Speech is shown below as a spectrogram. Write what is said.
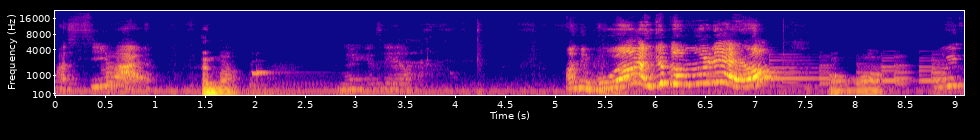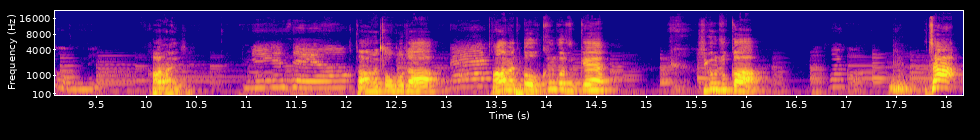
아 씨발. 됐나? 아니 뭐야 이게 선물이에요? 어 와. 어이가 없네. 가라 이제. 안녕히 계세요. 다음에 또 보자. 네. 다음에 또 큰 거 줄게. 지금 줄까? 아, 토할 것 같아. 자!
